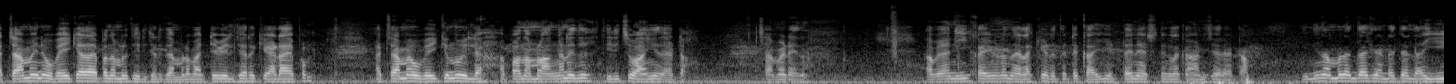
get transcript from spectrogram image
അച്ചാമ്മ ഇനി ഉപയോഗിക്കാതായപ്പോൾ നമ്മൾ തിരിച്ചെടുത്തത് നമ്മുടെ മറ്റേ വീൽ ചെയർ കേടായപ്പം അച്ചാമ്മ ഉപയോഗിക്കുന്നുമില്ല. അപ്പോൾ നമ്മൾ അങ്ങനെ ഇത് തിരിച്ചു വാങ്ങിയത് കേട്ടോ അച്ചാമ്മയുടെ അപ്പോൾ ഞാൻ ഈ ഒന്ന് ഇളക്കി എടുത്തിട്ട് കൈ ഇട്ടതിന് ശേഷം നിങ്ങളെ കാണിച്ചു തരാം കേട്ടോ. ഇനി നമ്മൾ എന്താ ചെയ്യേണ്ടത് വെച്ചാൽ ഈ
